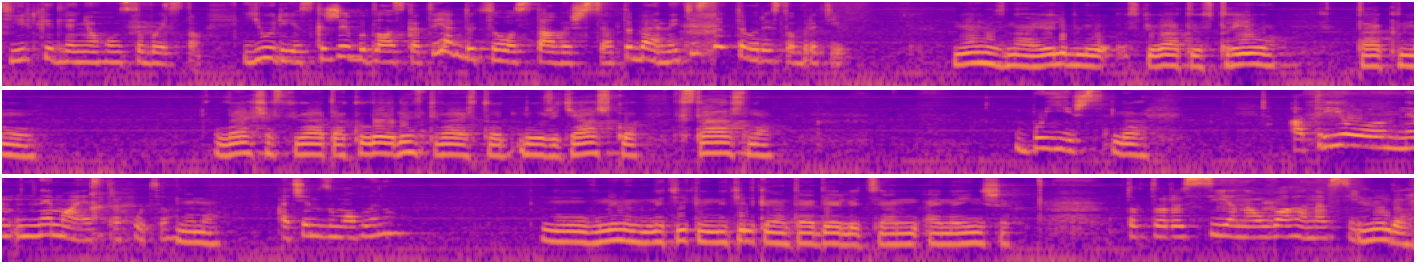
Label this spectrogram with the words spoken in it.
тільки для нього особисто. Юрій, скажи, будь ласка, ти як до цього ставишся? Тебе не тіснить товариство братів? Ну, я не знаю, я люблю співати в тріо, так, ну, легше співати, а коли один співаєш, то дуже тяжко, страшно. Боїшся. Да, А тріо не, немає страху цього. нема. А чим зумовлено? Ну, вони не, не тільки не тільки на тебе дивляться, а й на інших. Тобто розсіяна увага на всіх. Ну так. Да.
